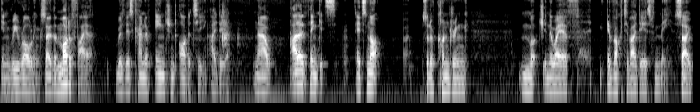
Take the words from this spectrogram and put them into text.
in re-rolling. So the modifier was this kind of ancient oddity idea. Now I don't think it's it's not sort of conjuring much in the way of evocative ideas for me. So,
